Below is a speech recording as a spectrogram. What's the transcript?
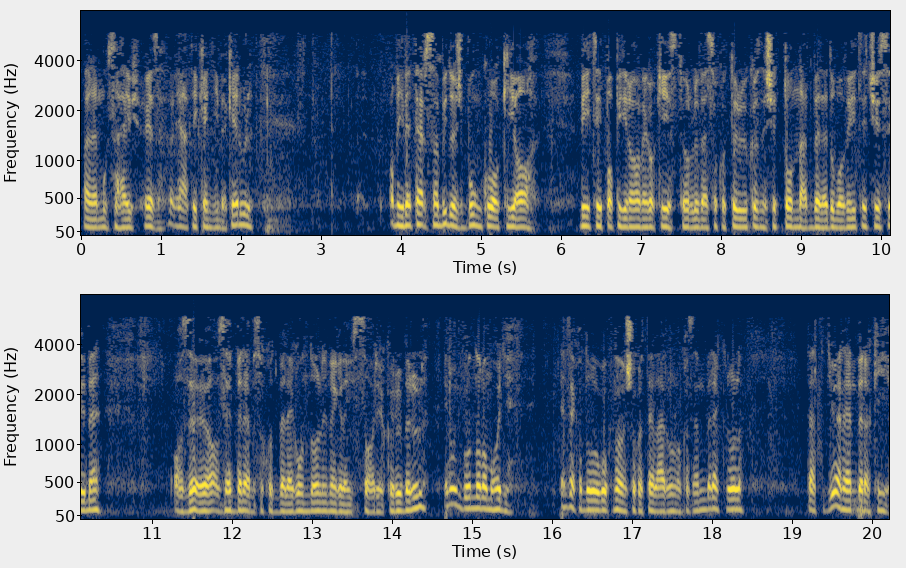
hanem muszáj is, hogy ez a játék ennyibe kerül. Amiben persze a büdös bunkó, aki a WC papírral meg a kéztörlővel szokott törülközni, és egy tonnát beledob a WC csészébe, az, az ebben nem szokott belegondolni, meg le is szarja körülbelül. Én úgy gondolom, hogy ezek a dolgok nagyon sokat elárulnak az emberekről, tehát egy olyan ember, aki,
